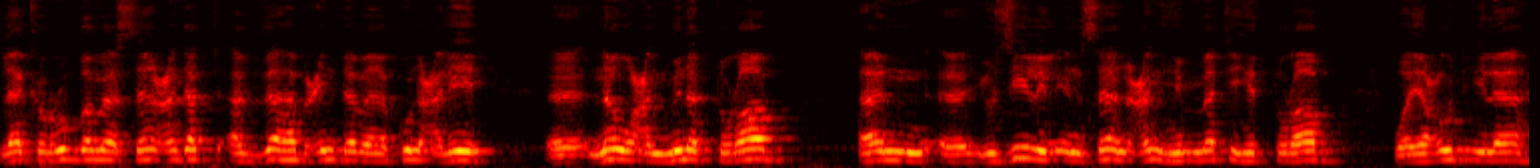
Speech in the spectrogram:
لكن ربما ساعدت الذهب عندما يكون عليه آه، نوعا من التراب أن آه، يزيل الإنسان عن همته التراب ويعود إلى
